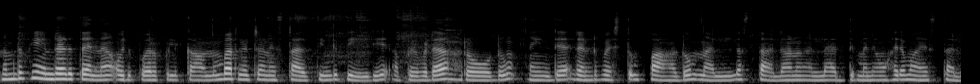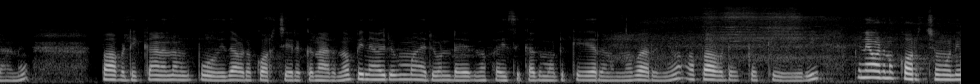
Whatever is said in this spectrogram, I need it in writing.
നമ്മുടെ വീടിന്റെ അടുത്ത് തന്നെ ഒരു പുറപ്പിലിക്കാവെന്നും പറഞ്ഞിട്ടാണ് ഈ സ്ഥലത്തിന്റെ പേര്. അപ്പോൾ ഇവിടെ റോഡും അതിന്റെ രണ്ട് വശത്തും പാടും. നല്ല സ്ഥലമാണ് നല്ല അതിമനോഹരമായ സ്ഥലമാണ്. അപ്പോൾ അവിടേക്കാണ് നമ്മൾ പോയത്. അവിടെ കുറച്ച് നേരമൊക്കെ നടന്നു. പിന്നെ ഒരു മരം ഉണ്ടായിരുന്നു ഫൈസിക്ക് അതുമോട്ട് കയറണം എന്ന് പറഞ്ഞു. അപ്പോൾ അവിടെയൊക്കെ കയറി പിന്നെ അവിടെ നിന്ന് കുറച്ചും കൂടി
